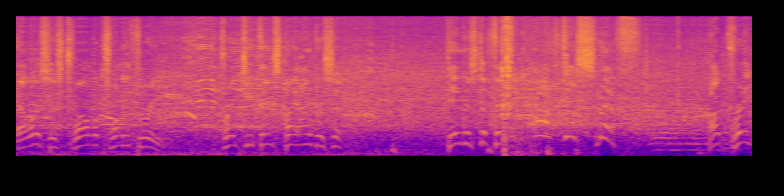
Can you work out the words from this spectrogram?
Ellis is 12 of 23. Great defense by Iverson. Davis defending. Off to Smith. A great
